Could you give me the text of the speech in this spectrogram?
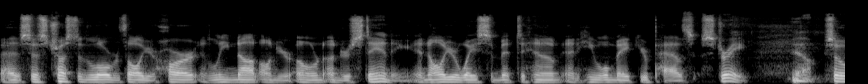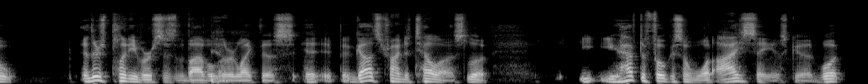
Uh, it says, Trust in the Lord with all your heart and lean not on your own understanding. In all your ways submit to him, and he will make your paths straight. Yeah, So, and there's plenty of verses in the Bible that are like this. It, it, but God's trying to tell us, look, you, you have to focus on what I say is good. What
